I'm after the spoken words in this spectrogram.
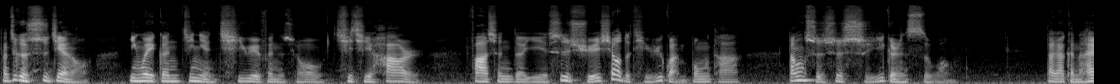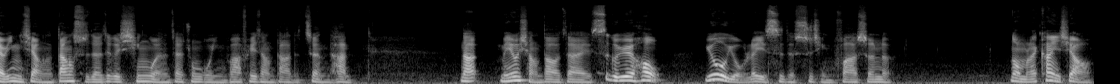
那这个事件哦，因为跟今年七月份的时候齐齐哈尔发生的也是学校的体育馆崩塌，当时是十一个人死亡。大家可能还有印象，当时的这个新闻在中国引发非常大的震撼。那没有想到，在四个月后又有类似的事情发生了。那我们来看一下哦，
